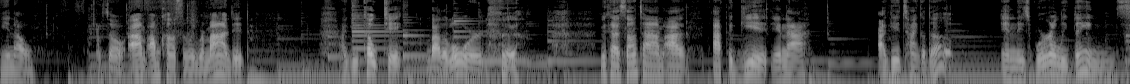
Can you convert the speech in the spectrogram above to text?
You know. So I'm I'm constantly reminded. I get coat checked by the Lord because sometimes I I forget and I I get tangled up in these worldly things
